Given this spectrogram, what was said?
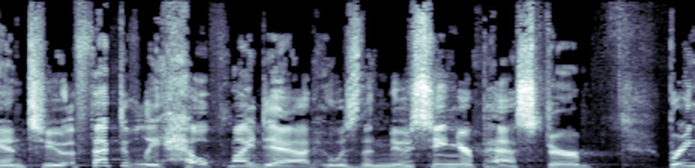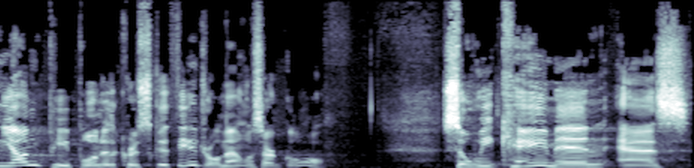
and to effectively help my dad, who was the new senior pastor, bring young people into the Crystal Cathedral, and that was our goal. So we came in as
